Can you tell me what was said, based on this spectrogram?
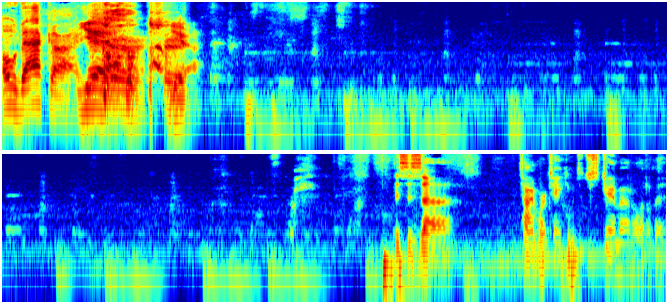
Oh, that guy. Yeah. Sure, sure. Yeah. This is uh time we're taking to just jam out a little bit.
